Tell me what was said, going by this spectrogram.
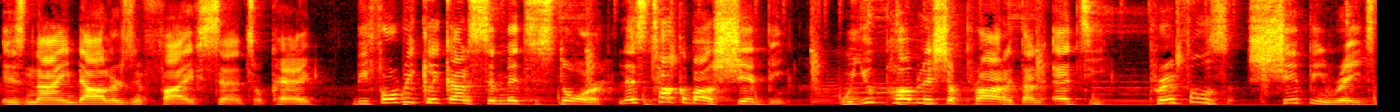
is $9.05, okay? Before we click on submit to store, let's talk about shipping. When you publish a product on Etsy, Printful's shipping rates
